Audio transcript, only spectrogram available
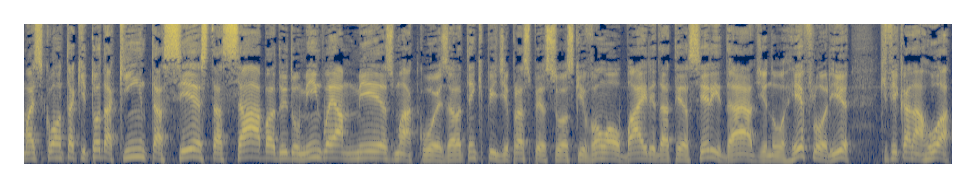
mas conta que toda quinta, sexta, sábado e domingo é a mesma coisa. Ela tem que pedir para as pessoas que vão ao baile da terceira idade no Reflorir, que fica na rua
